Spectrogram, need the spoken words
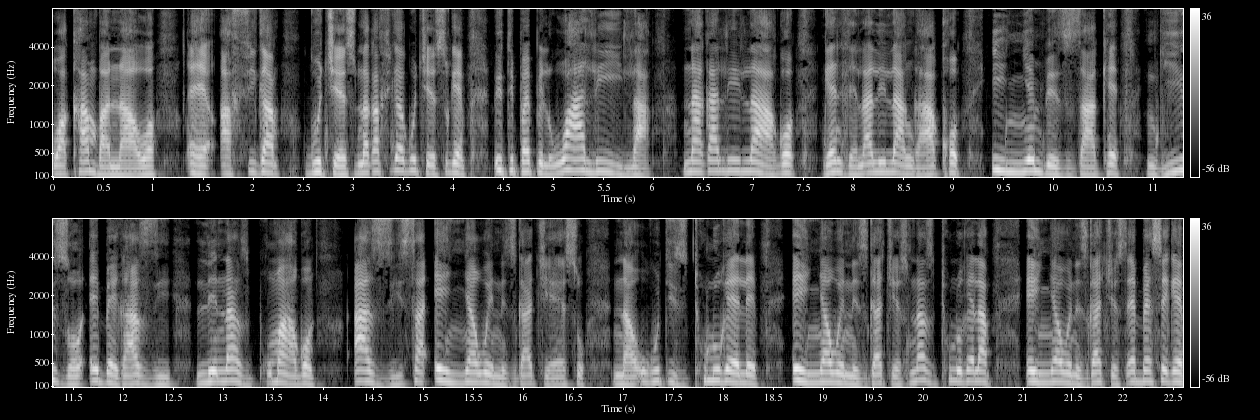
wakhamba nawo eh afika kuJesu. Nakafika kuJesu ke lithi iBhayibheli walila. Nakalilako ngendlela alila ngakho inyembezi zakhe ngizo ebekazi linaziphumako azisa einyaweni zikaJesu. Na ukuthi zithulukele einyaweni zikaJesu nazithulukela einyaweni zikaJesu ebese ke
